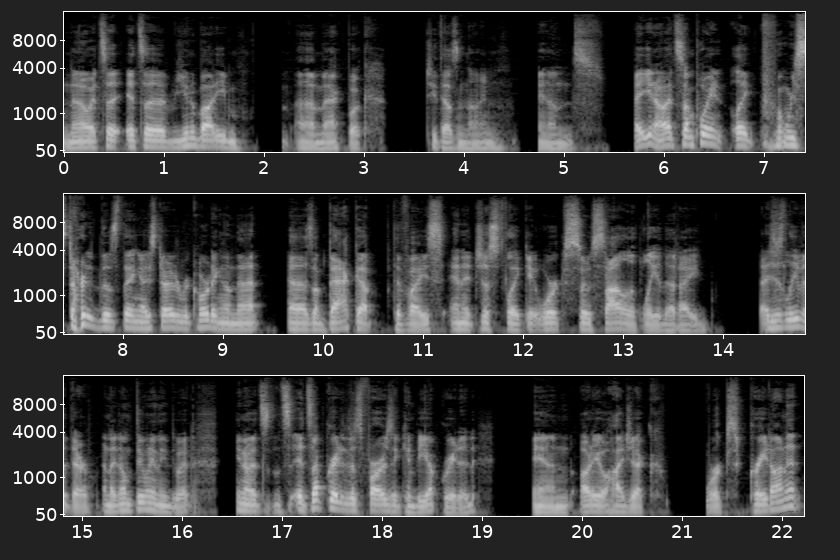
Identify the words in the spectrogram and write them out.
No, it's a it's a unibody uh, MacBook, 2009, and uh, you know, at some point, like when we started this thing, I started recording on that as a backup device, and it just like it works so solidly that I I just leave it there and I don't do anything to it. You know, it's it's, it's upgraded as far as it can be upgraded, and Audio Hijack works great on it,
